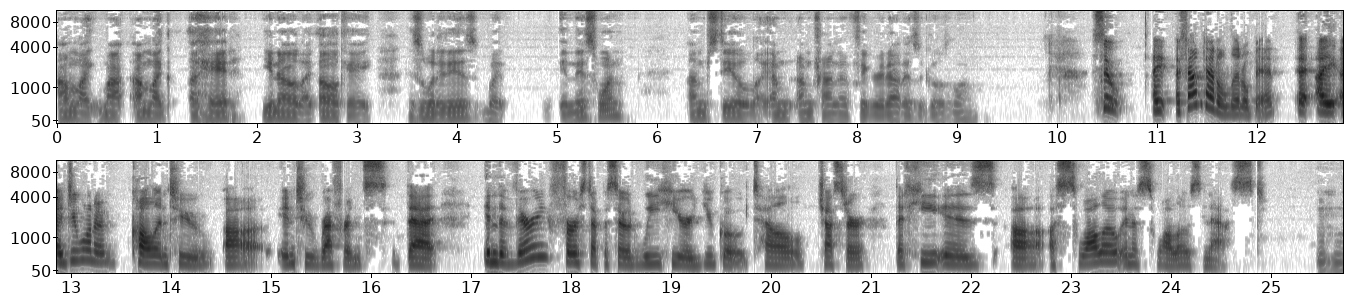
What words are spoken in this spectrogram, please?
i'm like my i'm like ahead you know like oh okay this is what it is but in this one i'm still like i'm i'm trying to figure it out as it goes along. So I, I found out a little bit. I, I do want to call into uh, into reference that in the very first episode, we hear Yuko tell Chester that he is uh, a swallow in a swallow's nest. Mm-hmm.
